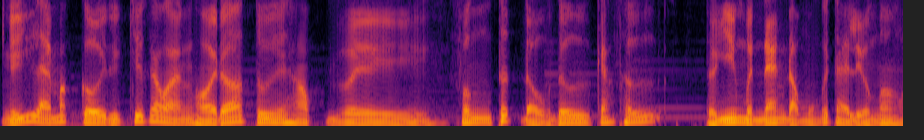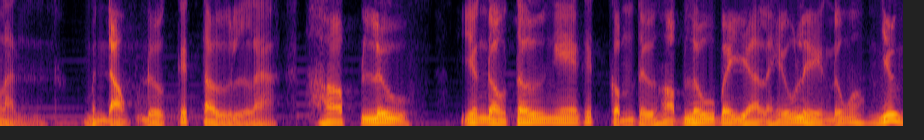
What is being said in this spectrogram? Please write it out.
Nghĩ lại mắc cười được chứ các bạn. Hồi đó tôi học về phân tích đầu tư các thứ tự nhiên mình đang đọc một cái tài liệu ngon lành. Mình đọc được cái từ là hợp lưu. Dân đầu tư nghe cái cụm từ hợp lưu bây giờ là hiểu liền đúng không? Nhưng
